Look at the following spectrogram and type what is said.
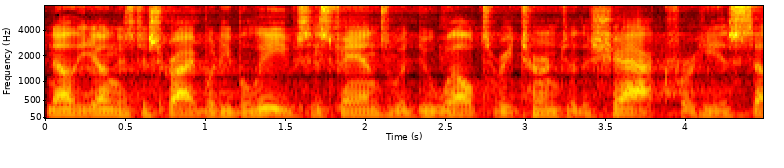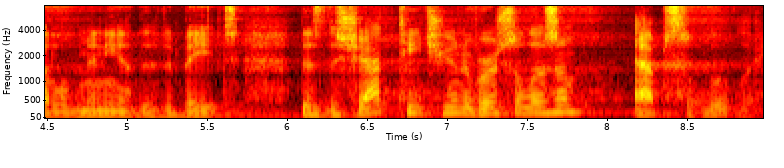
Now that Young has described what he believes, his fans would do well to return to the shack, for he has settled many of the debates. Does the shack teach universalism? Absolutely.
